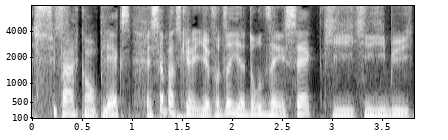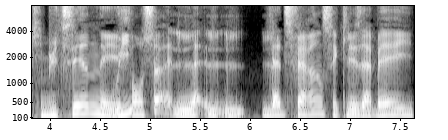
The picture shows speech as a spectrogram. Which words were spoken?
super complexe. Et ça parce qu'il faut dire il y a d'autres insectes qui qui, qui butinent et Oui. font ça. La, la différence c'est que les abeilles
